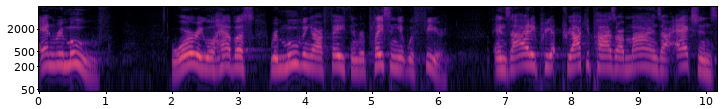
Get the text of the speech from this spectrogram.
and remove. Worry will have us removing our faith and replacing it with fear. Anxiety pre- preoccupies our minds, our actions,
